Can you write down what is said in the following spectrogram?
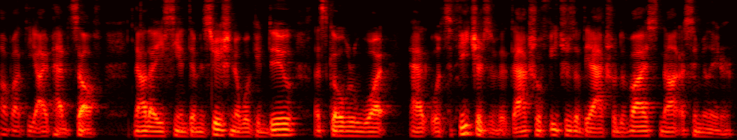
talk about the iPad itself. Now that you see a demonstration of what it can do, let's go over what what's the features of it, the actual features of the actual device, not a simulator.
